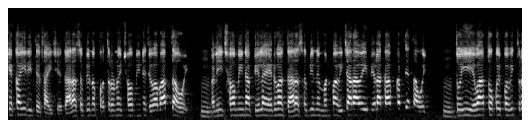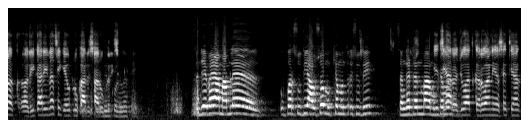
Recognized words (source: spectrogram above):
કે કઈ રીતે થાય છે. ધારાસભ્યનો પત્રનો છ મહિને જવાબ આપતા હોય. અને એ છ મહિના પહેલા એડવાન્સ ધારાસભ્યને મનમાં વિચાર આવે એ પહેલા કામ કરી દેતા હોય. તો એ એવા તો કોઈ પવિત્ર અધિકારી નથી કે એટલું કાર્ય સારું કરી શકે. સંજયભાઈ આ મામલે ઉપર સુધી આવશો મુખ્યમંત્રી સુધી? સંગઠનમાં જ્યાં રજૂઆત કરવાની હશે ત્યાં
